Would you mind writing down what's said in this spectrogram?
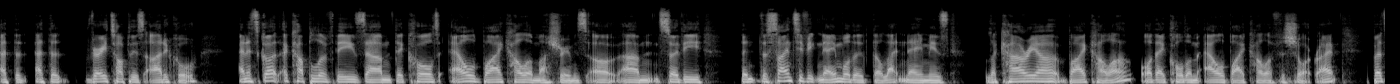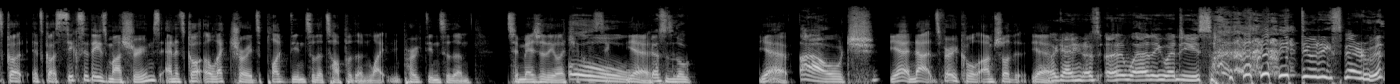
at the at the very top of this article, and it's got a couple of these. Um, they're called L bicolor mushrooms. Oh, um, so the, the the scientific name or the, the Latin name is Laccaria bicolor, or they call them L bicolor for short, right? But it's got it's got six of these mushrooms, and it's got electrodes plugged into the top of them, like poked into them to measure the electrical. sig- Oh, yeah, Doesn't look. Yeah, Ouch. yeah. No, it's very cool. I'm sure that yeah. Okay. Uh, where, do- where do you do an experiment?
